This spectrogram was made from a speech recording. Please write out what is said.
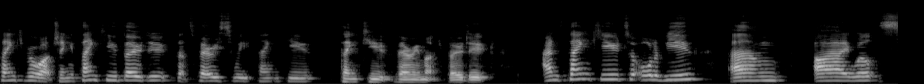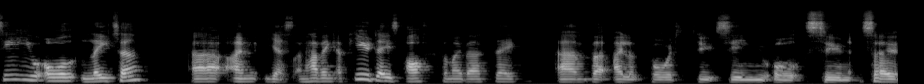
Thank you for watching. Thank you, Boduke. That's very sweet. Thank you. Thank you very much, Boduke. And thank you to all of you. Um, I will see you all later. Uh, I'm yes, I'm having a few days off for my birthday, um, but I look forward to seeing you all soon. So,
